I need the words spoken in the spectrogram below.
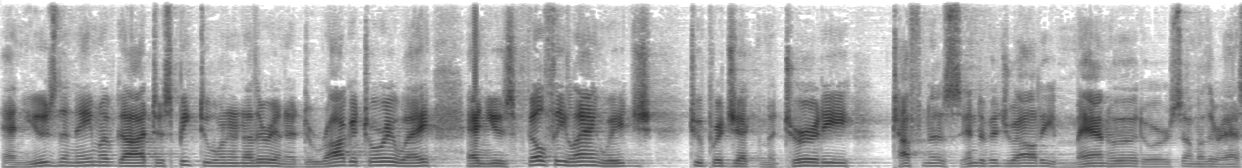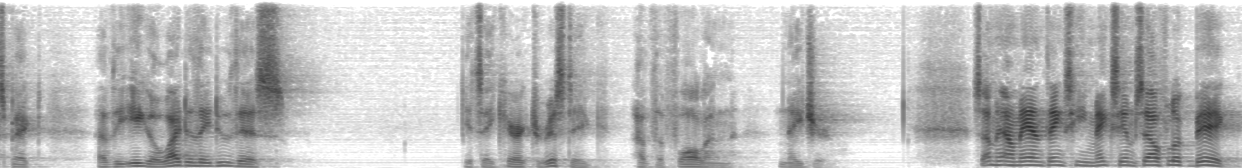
and use the name of God to speak to one another in a derogatory way and use filthy language to project maturity, toughness, individuality, manhood, or some other aspect of the ego. Why do they do this? It's a characteristic of the fallen nature. Somehow man thinks he makes himself look big.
